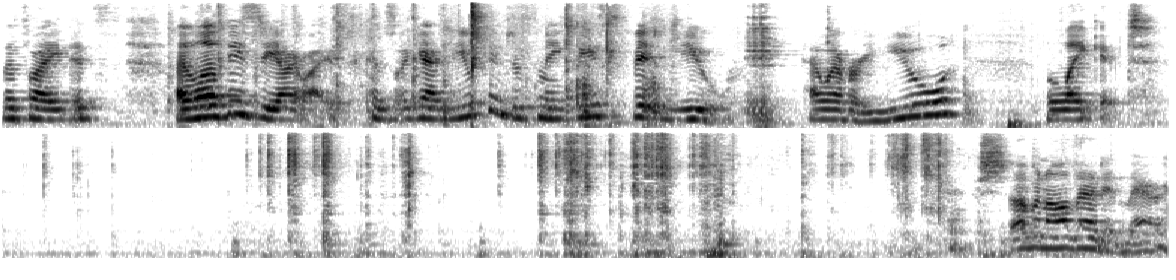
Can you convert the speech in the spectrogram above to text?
That's why it's, I love these DIYs because again, you can just make these fit you however you like it. Kind of shoving all that in there.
